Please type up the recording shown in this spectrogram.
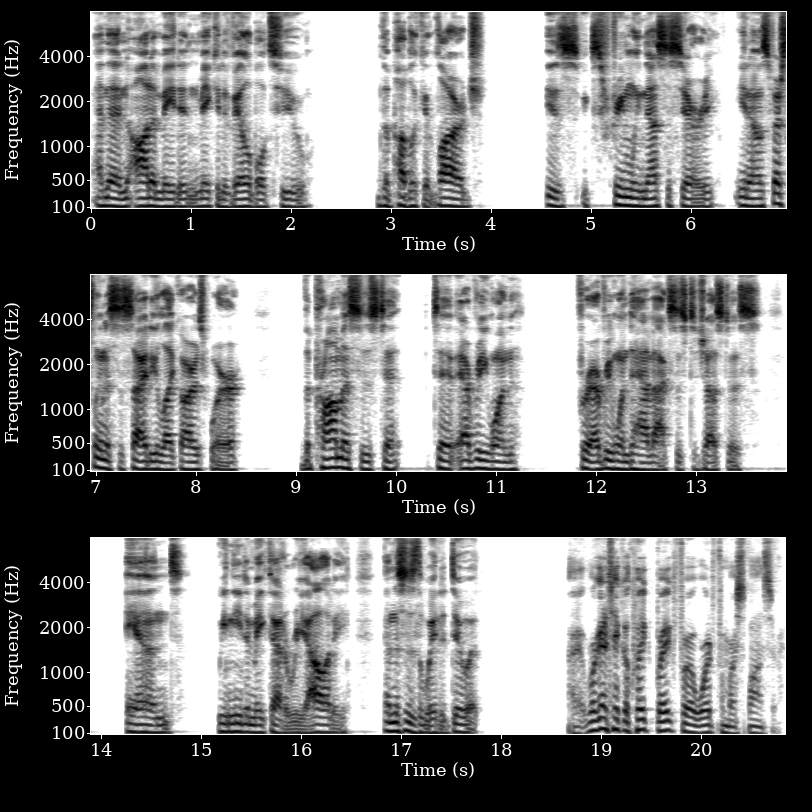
and then automate it and make it available to the public at large is extremely necessary, you know, especially in a society like ours where the promise is to to everyone for everyone to have access to justice and we need to make that a reality and this is the way to do it. All right, we're going to take a quick break for a word from our sponsor.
